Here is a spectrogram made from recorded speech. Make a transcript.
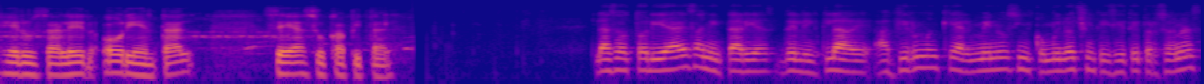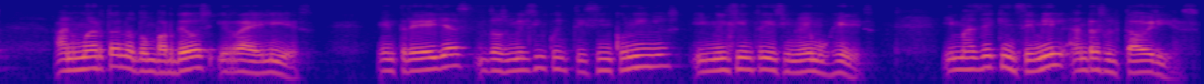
Jerusalén Oriental sea su capital. Las autoridades sanitarias del enclave afirman que al menos 5.087 personas han muerto en los bombardeos israelíes, entre ellas 2.055 niños y 1.119 mujeres, y más de 15.000 han resultado heridas.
